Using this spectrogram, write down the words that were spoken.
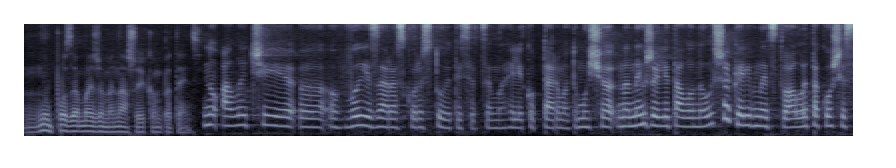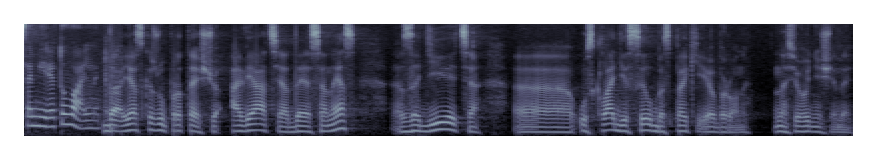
ну, поза межами нашої компетенції. Ну але чи е, ви зараз користуєтеся цими гелікоптерами? Тому що на них же літало не лише керівництво, але також і самі рятувальники. Да, я скажу про те, що авіація ДСНС задіюється е, у складі сил безпеки і оборони на сьогоднішній день.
